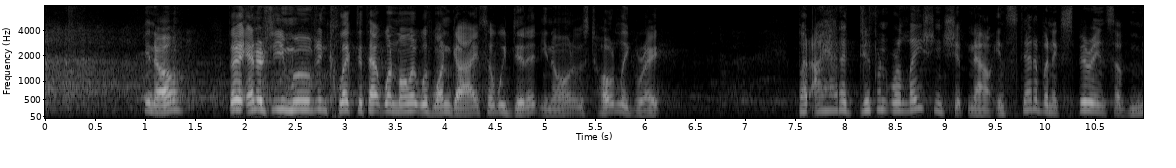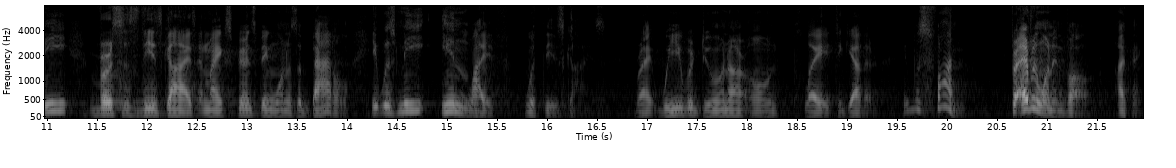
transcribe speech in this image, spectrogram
you know, the energy moved and clicked at that one moment with one guy, so we did it, you know, and it was totally great. But I had a different relationship now. Instead of an experience of me versus these guys, and my experience being one as a battle, it was me in life with these guys, right? We were doing our own play together. It was fun for everyone involved, I think.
